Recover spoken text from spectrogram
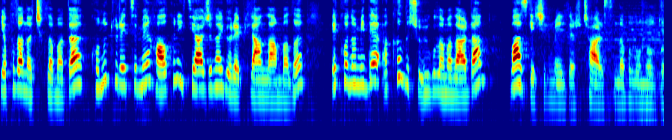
Yapılan açıklamada konut üretimi halkın ihtiyacına göre planlanmalı, ekonomide akıl dışı uygulamalardan vazgeçilmelidir çağrısında bulunuldu.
